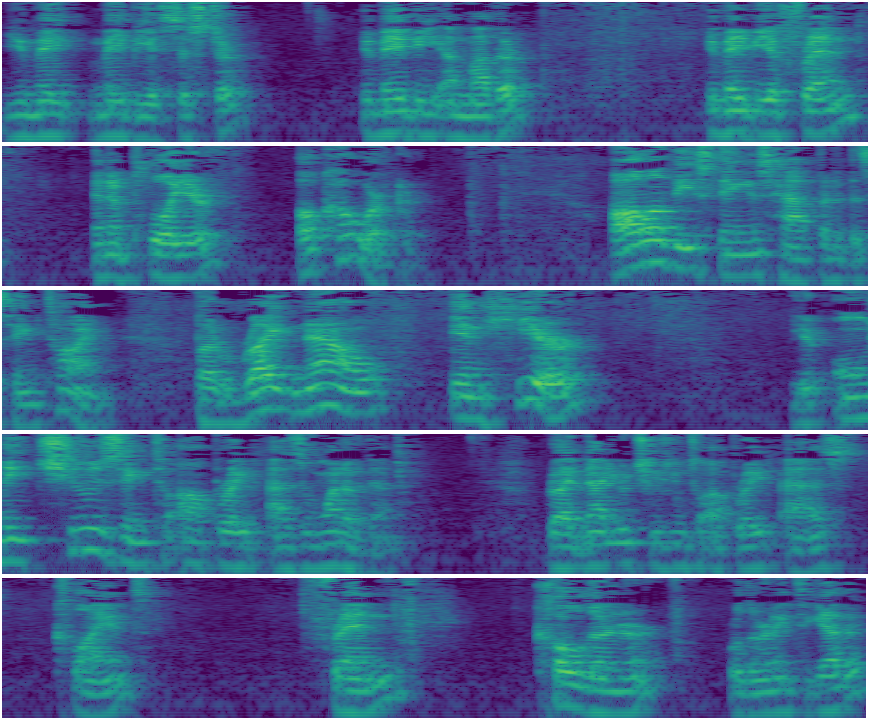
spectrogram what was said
You may, may be a sister. You may be a mother. You may be a friend, an employer, or coworker. All of these things happen at the same time. But right now, in here, you're only choosing to operate as one of them. Right now, you're choosing to operate as client, friend, co-learner. We're learning together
